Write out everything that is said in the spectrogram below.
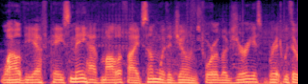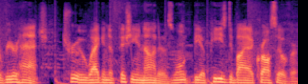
While the F-Pace may have mollified some with a Jones for a luxurious Brit with a rear hatch, true wagon aficionados won't be appeased by a crossover.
